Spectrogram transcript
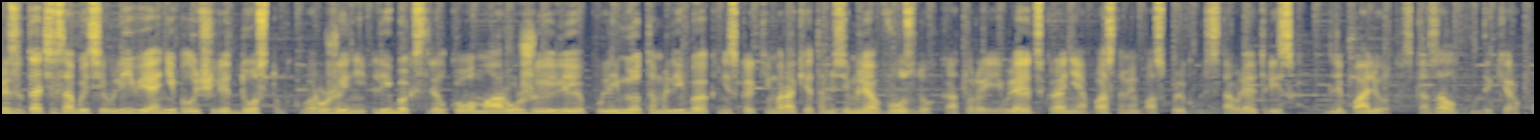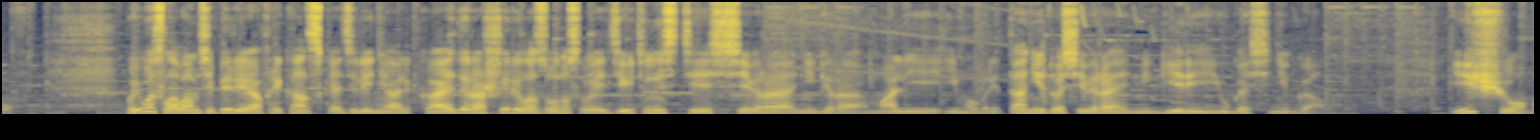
В результате событий в Ливии они получили доступ к вооружению либо к стрелковому оружию или пулеметам, либо к нескольким ракетам «Земля-воздух», которые являются крайне опасными, поскольку представляют риск для полета, сказал Декерков. По его словам, теперь африканское отделение Аль-Каиды расширило зону своей деятельности с севера Нигера, Мали и Мавритании до севера Нигерии и юга Сенегала. Еще.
